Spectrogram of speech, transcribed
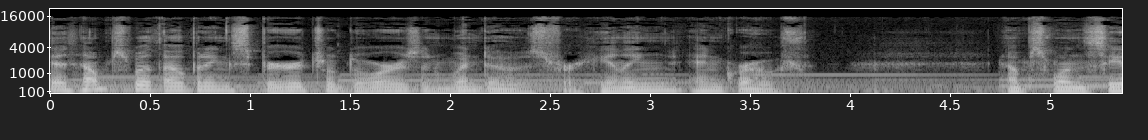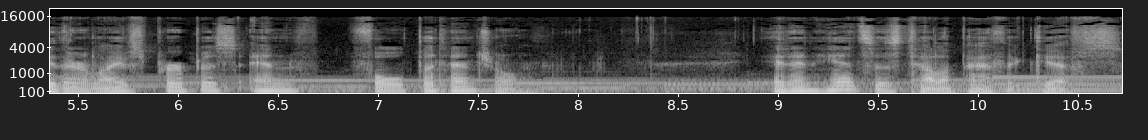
It helps with opening spiritual doors and windows for healing and growth. Helps one see their life's purpose and full potential. It enhances telepathic gifts.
